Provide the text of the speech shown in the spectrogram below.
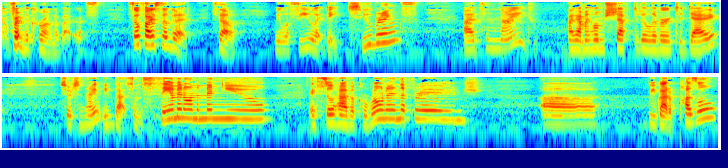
from the coronavirus. So far, so good. So, we will see what day two brings. Uh, tonight, I got my home chef to deliver today. So, tonight we've got some salmon on the menu. I still have a Corona in the fridge. Uh, we've got a puzzle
